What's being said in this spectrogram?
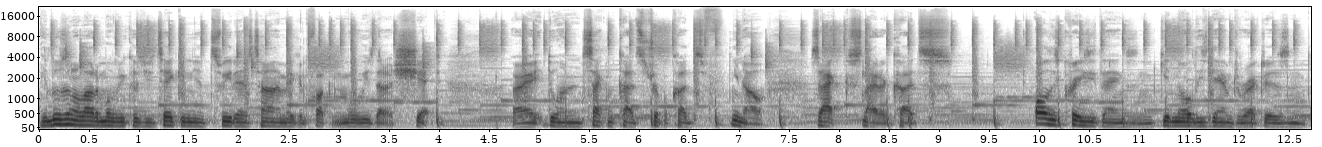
You're losing a lot of money because you're taking your sweet ass time making fucking movies that are shit. All right, doing second cuts, triple cuts, you know, Zack Snyder cuts, all these crazy things, and getting all these damn directors and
